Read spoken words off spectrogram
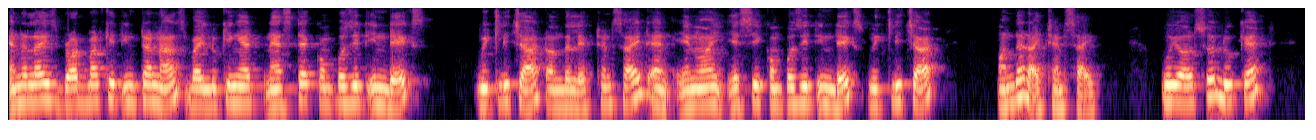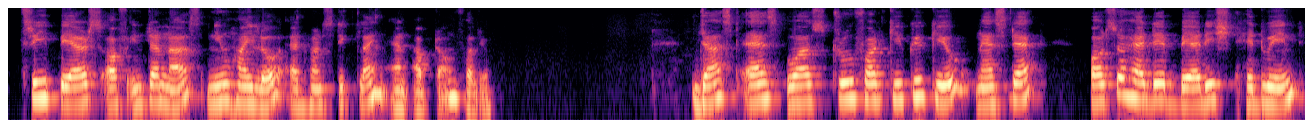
Analyze broad market internals by looking at NASDAQ Composite Index weekly chart on the left hand side and NYSE Composite Index weekly chart on the right hand side. We also look at three pairs of internals, new high low, advanced decline and up down volume. Just as was true for QQQ, Nasdaq also had a bearish headwind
